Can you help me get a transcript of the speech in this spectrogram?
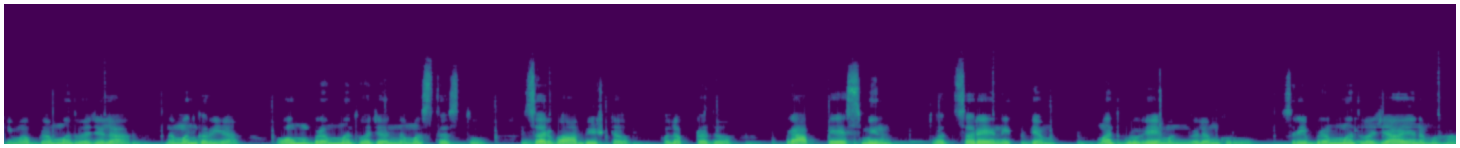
किंवा ब्रह्मध्वजेला नमन करूया. ओम ब्रह्मध्वज नमस्तस्तू सर्वाभीष्ट फलप्रद. प्राप्तेस्मिन त्वत्सरे नित्यम मद्गृहे मंगलम कुरु। श्री ब्रह्मध्वजाय नमहा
